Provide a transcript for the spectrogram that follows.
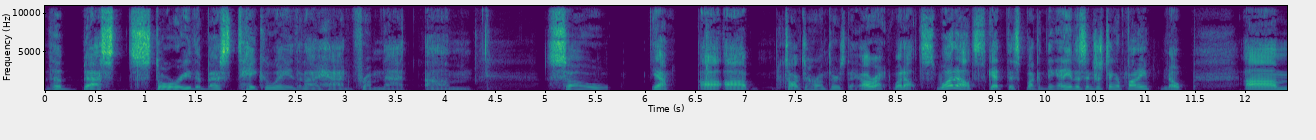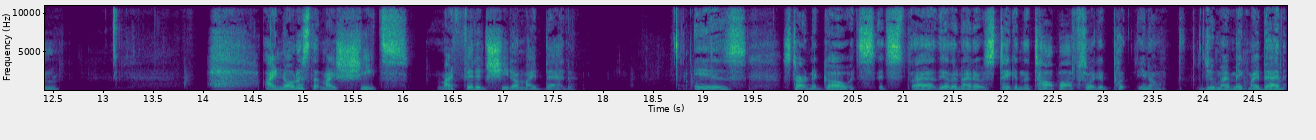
the best story, the best takeaway that I had from that. Um, so yeah, uh, uh, talk to her on Thursday. All right, what else? What else? Get this fucking thing. Any of this interesting or funny? Nope. Um, I noticed that my sheets, my fitted sheet on my bed, is starting to go. It's it's uh, the other night I was taking the top off so I could put you know do my make my bed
